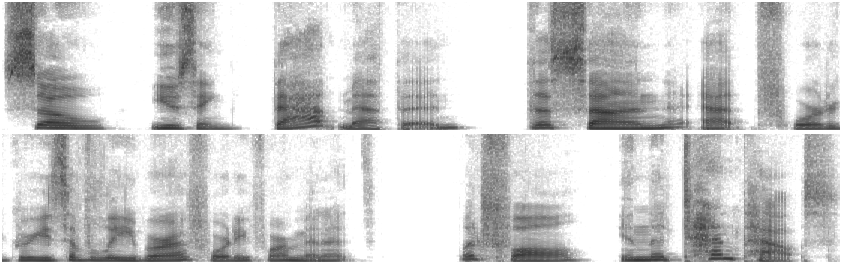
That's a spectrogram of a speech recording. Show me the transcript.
So, using that method, the sun at 4 degrees of Libra, 44 minutes, would fall in the 10th house,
